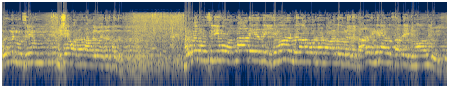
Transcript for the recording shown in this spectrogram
മൂമിൻ മുസ്ലിം വിഷയം താങ്കൾ എതിർത്തത്. മൂമിൻ മുസ്ലിമും ഒന്നാണ് എന്ന് ഇജ്മാ ഉണ്ടെന്നാണ് പറഞ്ഞുകൊണ്ടാണല്ലോ നിങ്ങൾ എതിർത്തത് അതെങ്ങനെയാണ് ഉസ്താദെ ഇജ്മാ ചോദിച്ചു.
